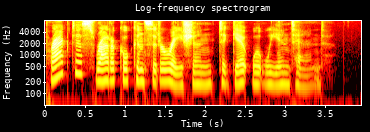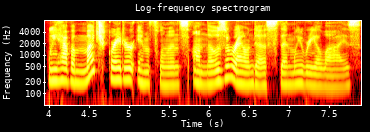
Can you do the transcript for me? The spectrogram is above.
Practice radical consideration to get what we intend. We have a much greater influence on those around us than we realize.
